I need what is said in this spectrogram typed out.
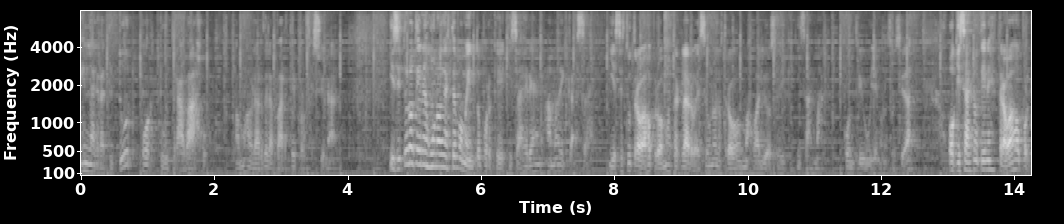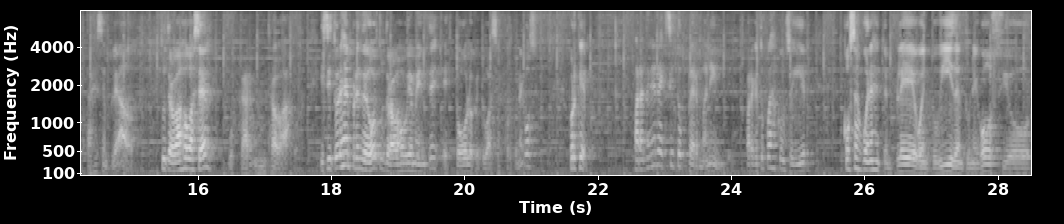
en la gratitud por tu trabajo. Vamos a hablar de la parte profesional. Y si tú no tienes uno en este momento, porque quizás eres ama de casa y ese es tu trabajo, pero vamos a estar claro, ese es uno de los trabajos más valiosos y que quizás más contribuye con la sociedad. O quizás no tienes trabajo porque estás desempleado. Tu trabajo va a ser buscar un trabajo. Y si tú eres emprendedor, tu trabajo obviamente es todo lo que tú haces por tu negocio. Porque para tener éxito permanente, para que tú puedas conseguir cosas buenas en tu empleo, en tu vida, en tu negocio,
